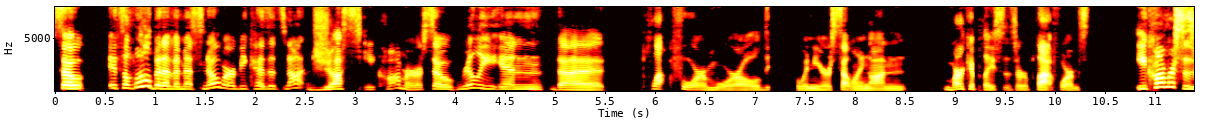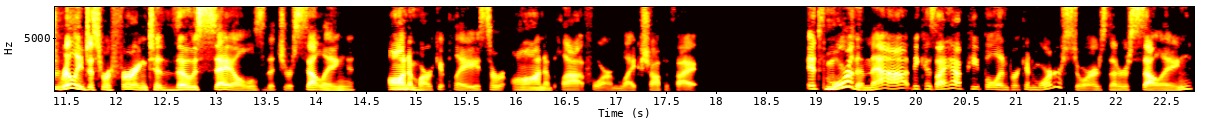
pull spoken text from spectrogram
so it's a little bit of a misnomer because it's not just e-commerce. So really in the platform world, when you're selling on marketplaces or platforms. E commerce is really just referring to those sales that you're selling on a marketplace or on a platform like Shopify. It's more than that because I have people in brick and mortar stores that are selling.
